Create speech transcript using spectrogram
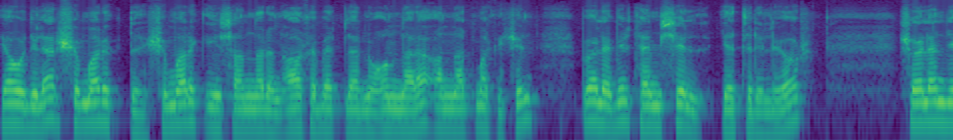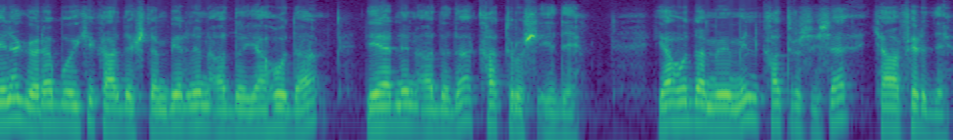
Yahudiler şımarıktı. Şımarık insanların akıbetlerini onlara anlatmak için böyle bir temsil getiriliyor. Söylendiğine göre bu iki kardeşten birinin adı Yahuda, diğerinin adı da Katrus idi. Yahuda mümin, Katrus ise kafirdi.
